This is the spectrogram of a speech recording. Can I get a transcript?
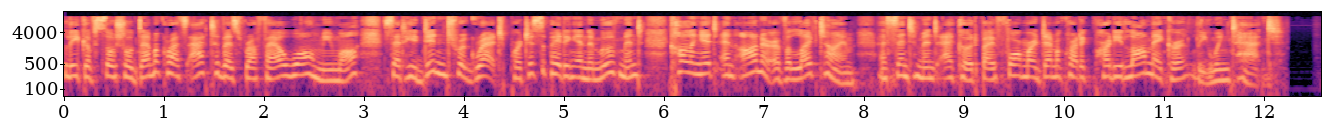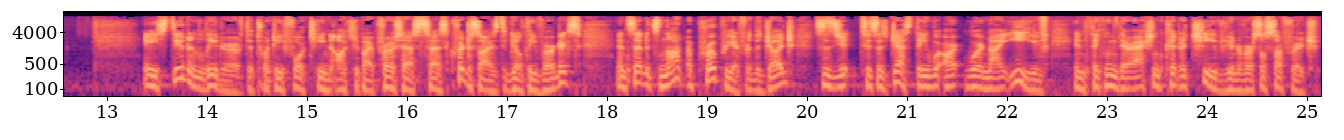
League of Social Democrats activist Raphael Wong, meanwhile, said he didn't regret participating in the movement, calling it an honor of a lifetime, a sentiment echoed by former Democratic Party lawmaker Lee Wing-tat. A student leader of the 2014 Occupy protests has criticized the guilty verdicts and said it's not appropriate for the judge to suggest they were, naive in thinking their action could achieve universal suffrage.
